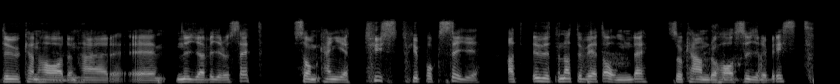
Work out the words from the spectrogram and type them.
du kan ha den här eh, nya viruset som kan ge tyst hypoxi, att utan att du vet om det så kan du ha syrebrist.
